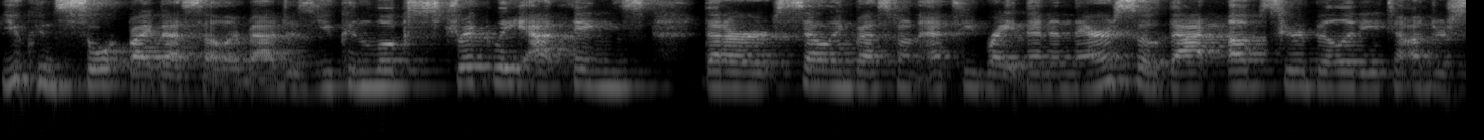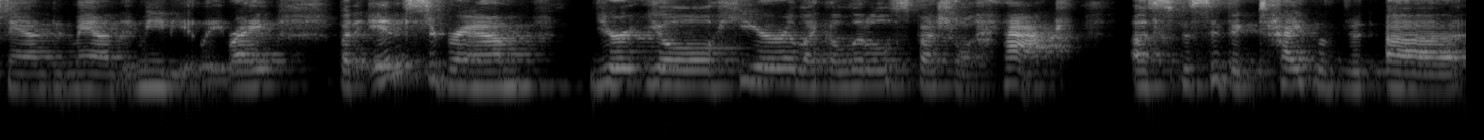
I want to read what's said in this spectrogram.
You can sort by bestseller badges. You can look strictly at things that are selling best on Etsy right then and there. So that ups your ability to understand demand immediately, right? But Instagram, you're, you'll hear like a little special hack, a specific type of uh,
